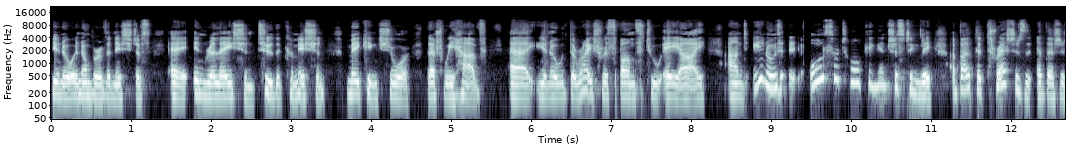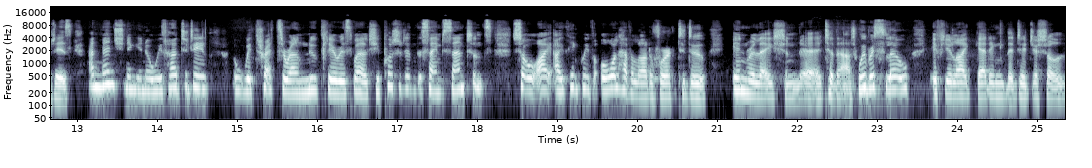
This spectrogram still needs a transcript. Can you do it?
you know, a number of initiatives uh, in relation to the Commission, making sure that we have uh, you know, the right response to AI. And, you know, also talking interestingly about the threat that it is and mentioning, you know, we've had to deal with threats around nuclear as well. She put it in the same sentence. So I, I think we've all have a lot of work to do in relation uh, to that. We were slow, if you like, getting the digital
